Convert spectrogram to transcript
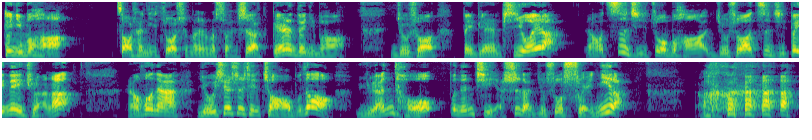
对你不好，造成你做什么什么损失了，别人对你不好，你就说被别人 PUA 了；然后自己做不好，你就说自己被内卷了；然后呢，有一些事情找不到源头，不能解释的，你就说水逆了。然 后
